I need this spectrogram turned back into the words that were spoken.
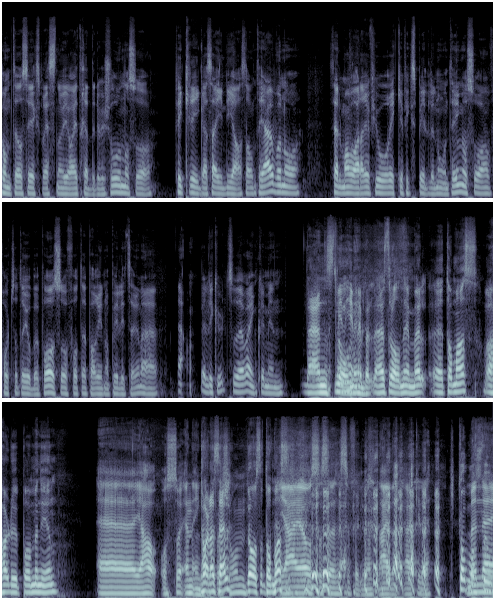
kom til oss i Ekspressen og vi var i tredje divisjon, og så fikk kriga seg inn i Asalen til Jerv, og nå, selv om han var der i fjor og ikke fikk spille noen ting, og så har han fortsatt å jobbe på, og så fått et par inn opp i Eliteserien, er ja, veldig kult. Så det var egentlig min Det er en strålende himmel. himmel. Det er en strålende himmel. Eh, Thomas, hva har du på menyen? Eh, jeg har også en Du har deg selv? enkeltperson. Du er også Thomas? Jeg er også selvfølgelig Nei da, jeg er ikke det. Men eh,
